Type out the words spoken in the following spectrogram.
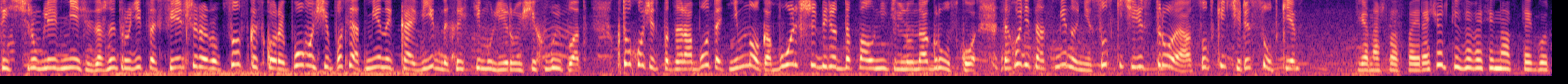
тысяч рублей в месяц должны трудиться фельдшеры Рубцовской скорой помощи после отмены ковидных и стимулирующих выплат. Кто хочет подзаработать немного больше, берет дополнительную нагрузку. Заходит на смену не сутки через трое, а сутки через сутки. Я нашла свои расчетки за 2018 год.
